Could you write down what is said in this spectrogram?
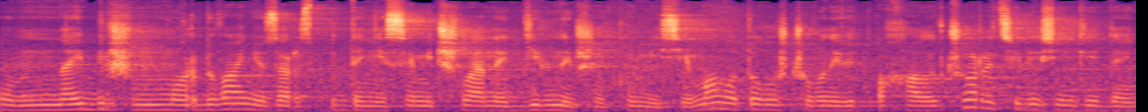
ну найбільшому мордуванню зараз піддані самі члени дільничних комісій. Мало того, що вони відпахали вчора цілісінький день,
